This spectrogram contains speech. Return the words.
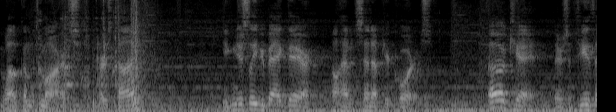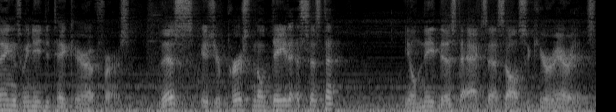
Welcome to Mars. First time? You can just leave your bag there. I'll have it sent up your quarters. Okay, there's a few things we need to take care of first. This is your personal data assistant. You'll need this to access all secure areas.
